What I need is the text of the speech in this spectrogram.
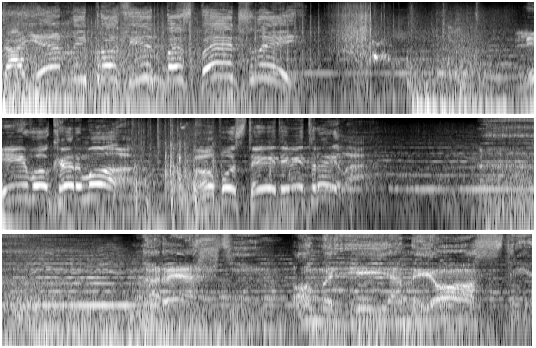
Таємний прохід безпечний! Ліво кермо! Опустити вітрила! Нарешті омріяний острів.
